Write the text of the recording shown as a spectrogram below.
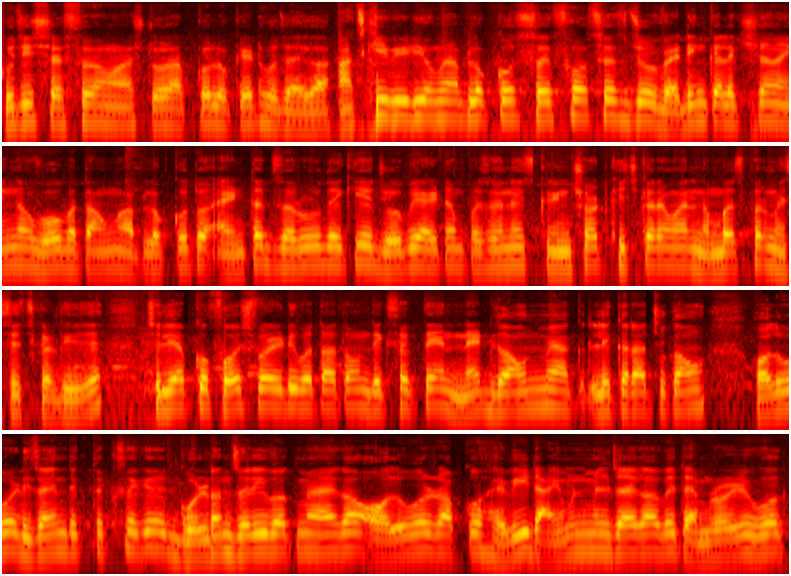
कुछ ही स्टेप्स पर हमारा स्टोर आपको लोकेट हो जाएगा। आज की वीडियो में आप लोग को सिर्फ़ और सिर्फ़ जो वेडिंग कलेक्शन आएँगे, वो बताऊँगा। आप लोग को तो एंड तक ज़रूर देखिए। जो भी आइटम पसंद है स्क्रीन खींच कर हमारे नंबर्स पर मैसेज कर दीजिए। चलिए आपको फ़र्स्ट वराइटी बताता हूँ। देख सकते हैं नेट गाउन में लेकर आ चुका हूँ। ऑल ओवर डिज़ाइन देख सकते हैं गोल्डन जरी वर्क में आएगा ऑल ओवर आपको हैवी डायमंड मिल जाएगा विद एम्ब्रॉयडरी वर्क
